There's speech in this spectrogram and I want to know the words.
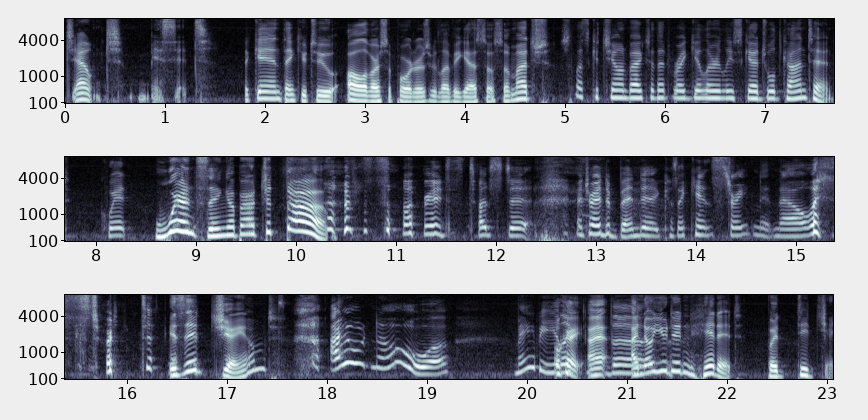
Don't miss it. Again, thank you to all of our supporters. We love you guys so, so much. So let's get you on back to that regularly scheduled content. Quit wincing about your thumb. I'm sorry, I just touched it. I tried to bend it because I can't straighten it now. It's starting to. Is it jammed? I don't know. Maybe. Okay, like, I, the- I know you didn't hit it, but did you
